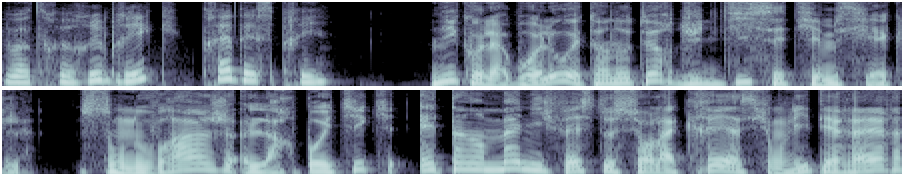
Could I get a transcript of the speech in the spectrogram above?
votre rubrique Trait d'esprit. Nicolas Boileau est un auteur du XVIIe siècle. Son ouvrage, L'art poétique, est un manifeste sur la création littéraire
